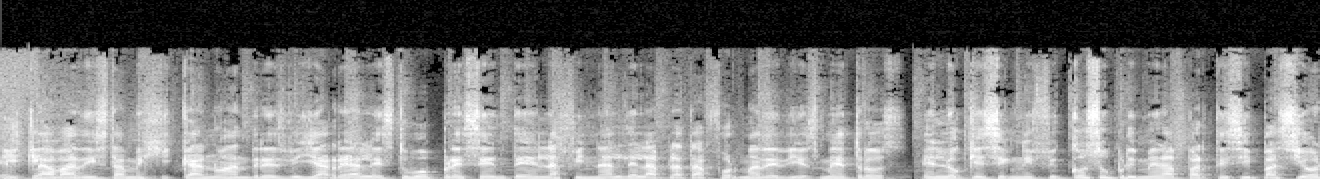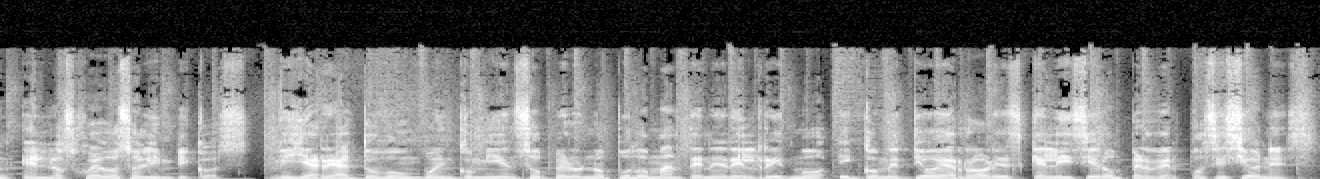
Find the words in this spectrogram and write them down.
El clavadista mexicano Andrés Villarreal estuvo presente en la final de la plataforma de 10 metros, en lo que significó su primera participación en los Juegos Olímpicos. Villarreal tuvo un buen comienzo pero no pudo mantener el ritmo y cometió errores que le hicieron perder posiciones.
